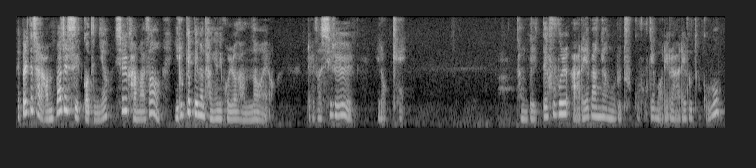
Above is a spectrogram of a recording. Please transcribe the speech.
네, 뺄때 잘 안 빠질 수 있거든요. 실 감아서 이렇게 빼면 당연히 걸려서 안 나와요. 그래서 실을 이렇게 당길 때 훅을 아래 방향으로 두고 훅의 머리를 아래로 두고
